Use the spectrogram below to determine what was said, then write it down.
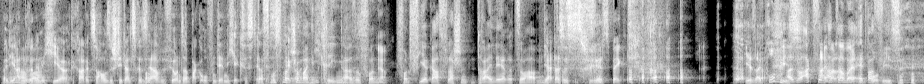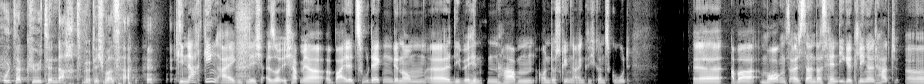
weil die andere Aber- nämlich hier gerade zu Hause steht als Reserve für unseren Backofen, der nicht existent ist. Das muss man schon mal hinkriegen. Also von, Ja. von vier Gasflaschen drei leere zu haben. Ja, das, ist Respekt. Ihr seid Profis. Also Axel Einmal hatte eine etwas Profis. unterkühlte Nacht, würde ich mal sagen. Die Nacht ging eigentlich. Also ich habe mir beide Zudecken genommen, äh, die wir hinten haben und das ging eigentlich ganz gut. Äh, aber morgens, als dann das Handy geklingelt hat, äh,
